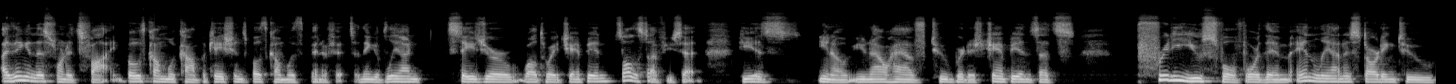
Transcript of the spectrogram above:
I think in this one it's fine. Both come with complications, both come with benefits. I think if Leon stays your welterweight champion, it's all the stuff you said. He is, you know, you now have two British champions. That's pretty useful for them. And Leon is starting to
